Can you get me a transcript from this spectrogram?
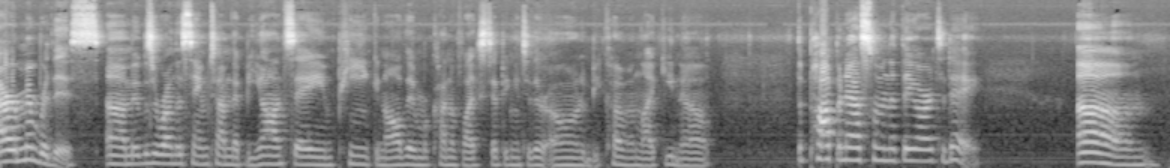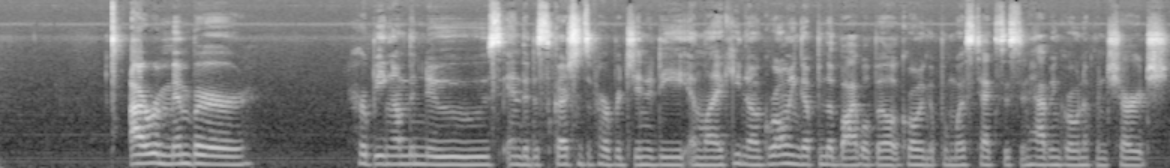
I remember this. Um, it was around the same time that Beyonce and Pink and all them were kind of like stepping into their own and becoming like you know the popping ass women that they are today. Um, I remember her being on the news and the discussions of her virginity and like you know growing up in the bible belt growing up in west texas and having grown up in church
